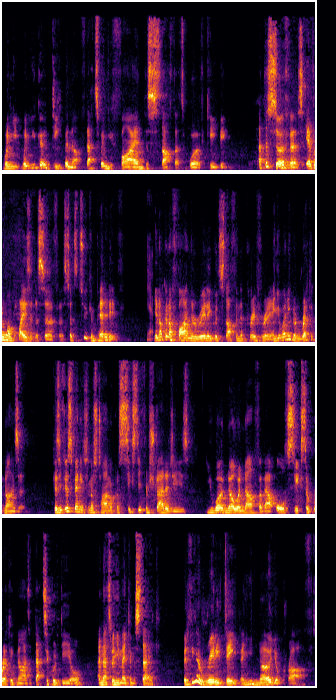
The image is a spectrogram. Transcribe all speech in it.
when you when you go deep enough, that's when you find the stuff that's worth keeping. At the surface, everyone plays at the surface, so it's too competitive. Yeah. You're not going to find the really good stuff in the periphery, and you won't even recognize it. Because if you're spending too much time across six different strategies, you won't know enough about all six to recognize that that's a good deal. And that's when you make a mistake. But if you go really deep and you know your craft,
